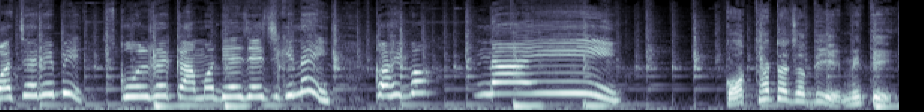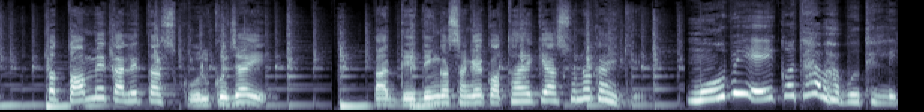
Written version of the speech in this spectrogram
ପଚାରିବି ସ୍କୁଲରେ କାମ ଦିଆଯାଇଛି କି ନାହିଁ କହିବ ନାଇଁ କଥାଟା ଯଦି ଏମିତି ତ ତମେ କାଲି ତା ସ୍କୁଲକୁ ଯାଇ ତା ଦିଦିଙ୍କ ସାଙ୍ଗେ କଥା ହେଇକି ଆସୁନ କାହିଁକି ମୁଁ ବି ଏଇ କଥା ଭାବୁଥିଲି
